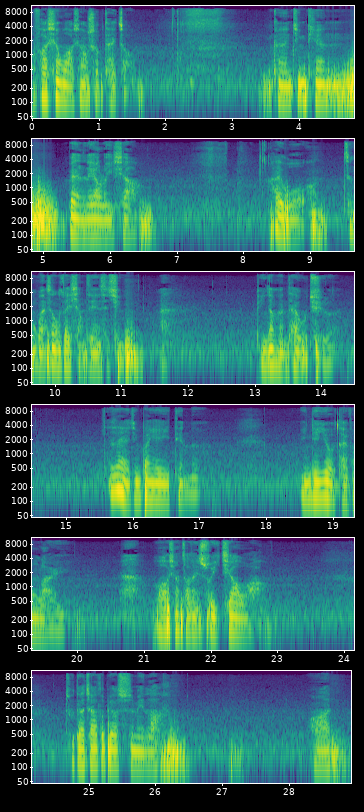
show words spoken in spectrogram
我发现我好像睡不太着。可能今天被人撩了一下害我整个晚上都在想这件事情。平常可能太无趣了但现在已经半夜一点了明天又有台风来我好想早点睡觉啊。祝大家都不要失眠啦。晚安。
